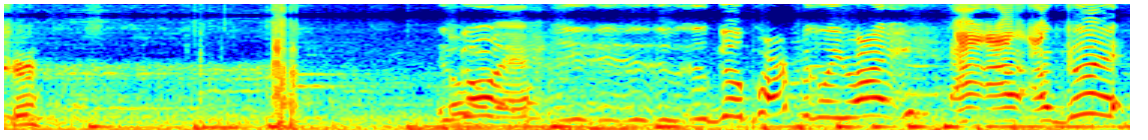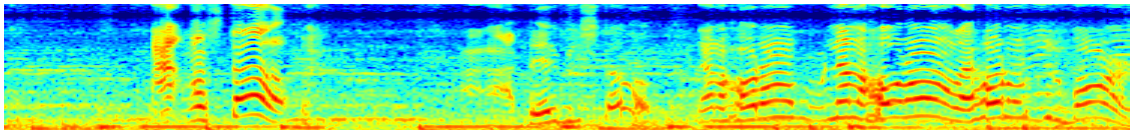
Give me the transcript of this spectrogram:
Sure. It's Go going. It, it, it's good perfectly, right? I, I, I'm good. I, I'm stuck. I, I better be stuck. Now hold on. Now hold on. Like hold on to the bar.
